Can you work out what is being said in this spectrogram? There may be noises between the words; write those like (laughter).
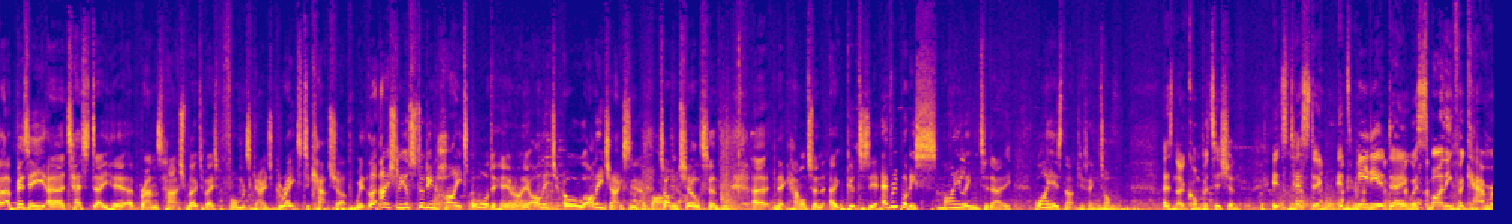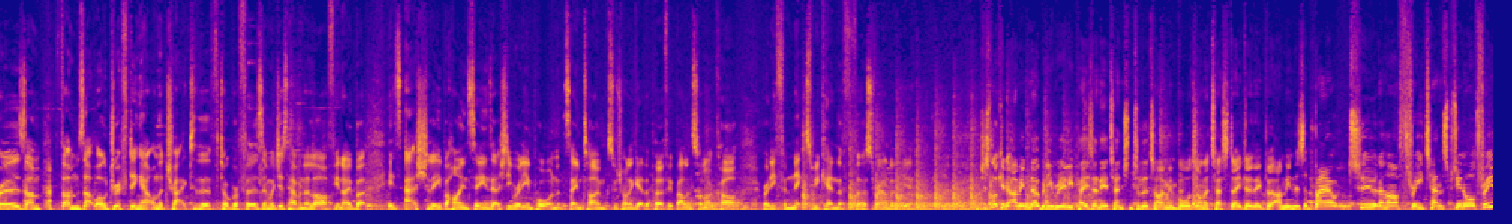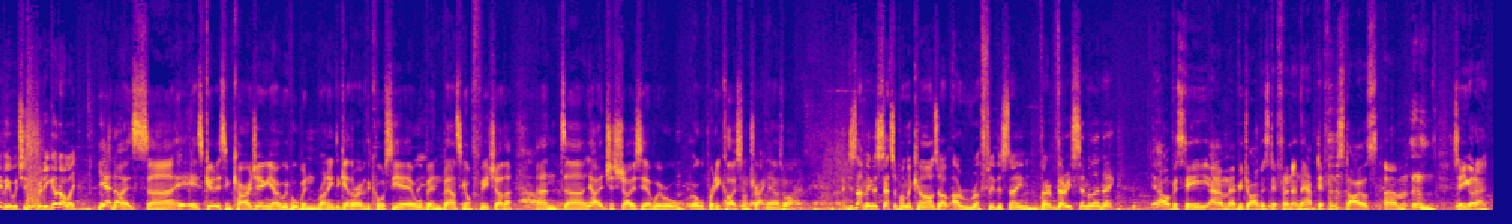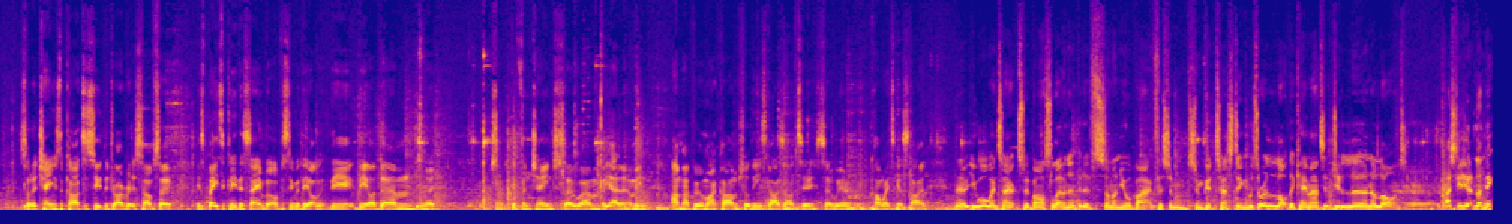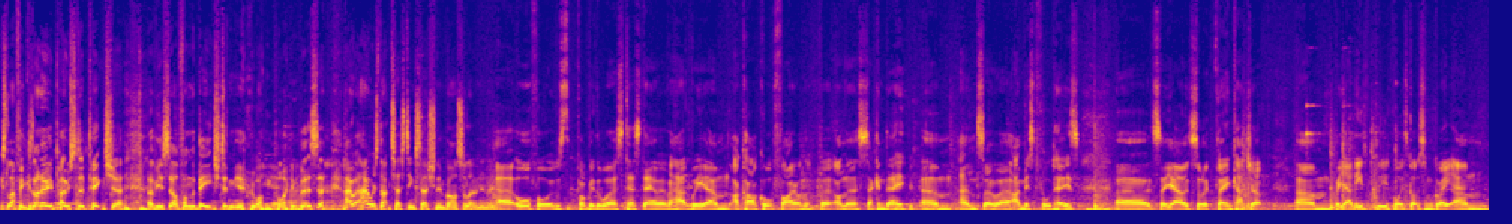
Well, a busy uh, test day here at Brands Hatch Motorbase Performance Garage. Great to catch up with. Actually, you're stood in height order here, aren't you? Ollie, oh, Ollie Jackson, yeah, Tom Chilton, uh, Nic Hamilton. Uh, good to see you. Everybody's smiling today. Why is that? Do you think, Tom? There's no competition. It's testing. It's media day. We're smiling for cameras. I'm thumbs up while drifting out on the track to the photographers, and we're just having a laugh, you know. But it's actually behind scenes, actually really important at the same time because we're trying to get the perfect balance on our car ready for next weekend, the first round of the year. Just looking at, I mean, nobody really pays any attention to the timing boards on a test day, do they? But I mean, there's about two and a half, three tenths between all three of you, which is pretty good, Ollie. Yeah, no, it's uh, it's good. It's encouraging. You know, we've all been running together over the course of the year. We've been bouncing off of each other, and uh, yeah, it just shows. Yeah, we're all, all pretty close on track now as well. Does that mean the setup on the cars are, are roughly the same? Very, very similar, Nic. Yeah, obviously um, every driver is different and they have different styles. Um, (clears throat) so you got to sort of change the car to suit the driver itself. So it's basically the same, but obviously with the the, the odd um, you know, different change. So, um, but yeah, I mean, I'm happy with my car. I'm sure these guys are too. So we can't wait to get started. Now, you all went out to Barcelona, a bit of sun on your back for some, some good testing. Was there a lot that came out of it? Did you learn a lot? Actually, Nic's laughing because I know he posted a picture (laughs) of yourself on the beach, didn't you, at one yeah. point? But uh, how, how, was that testing session in Barcelona? Uh, awful. It was probably the worst test day I've ever had. We um, our car caught fire on the on the second day, um, and so uh, I missed four days. Uh, so yeah, I was sort of playing catch Um, but yeah, these these boys got some great um,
